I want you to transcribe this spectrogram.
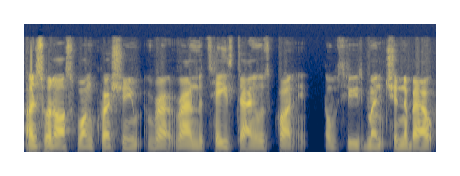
I just want to ask one question around the teas. Dan, it was quite obviously you mentioned about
